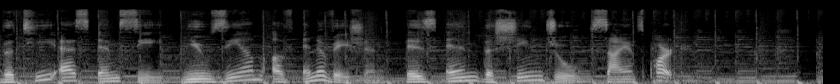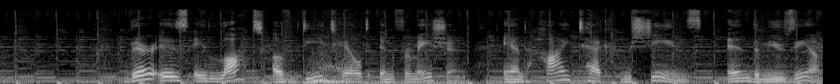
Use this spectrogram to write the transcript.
The TSMC Museum of Innovation is in the Hsinchu Science Park. There is a lot of detailed information and high tech machines in the museum.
